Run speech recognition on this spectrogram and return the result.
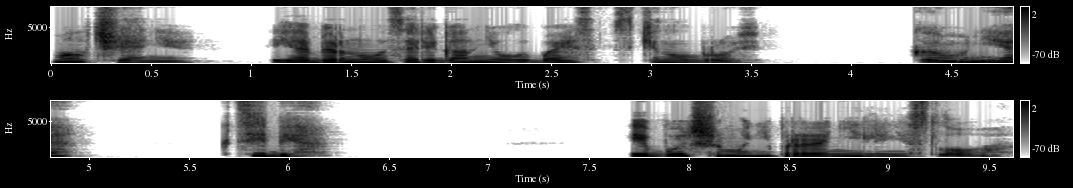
Молчание. Я обернулась, Ореган, не улыбаясь, скинул бровь. «Ко мне?» «К тебе». И больше мы не проронили ни слова.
